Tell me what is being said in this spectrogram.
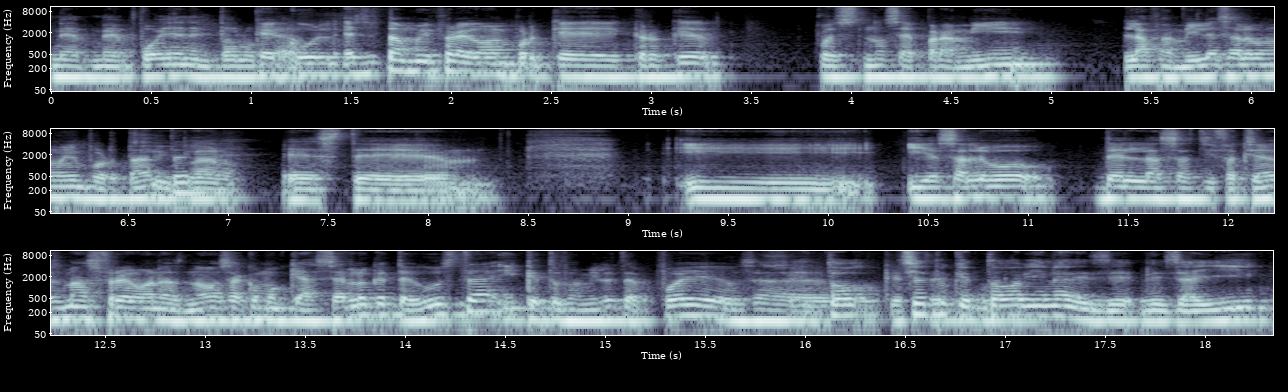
me, me apoyan en todo lo que Qué hago. cool. Eso está muy fregón porque creo que, pues, no sé, para mí la familia es algo muy importante. Sí, claro. Este. Y, y es algo de las satisfacciones más fregonas, ¿no? O sea, como que hacer lo que te gusta y que tu familia te apoye. O sea, Sí, todo- siento esté que todo viene desde, desde ahí.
